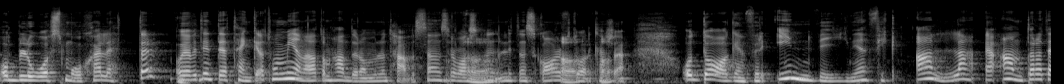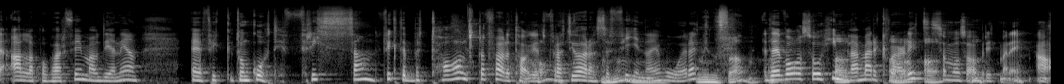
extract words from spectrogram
och blå små chaletter. Och jag vet inte, jag tänker att hon menar att de hade dem runt halsen så det var en liten scarf Ja, då ja. kanske. Och dagen för invigningen fick alla, jag antar att det är alla på parfymavdelningen, eh, fick de gå till frissan. Fick det betalt av företaget för att göra sig fina i håret. Minsann. Det var så himla märkvärdigt, ja, ja. som hon sa, Britt-Marie. Ja.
